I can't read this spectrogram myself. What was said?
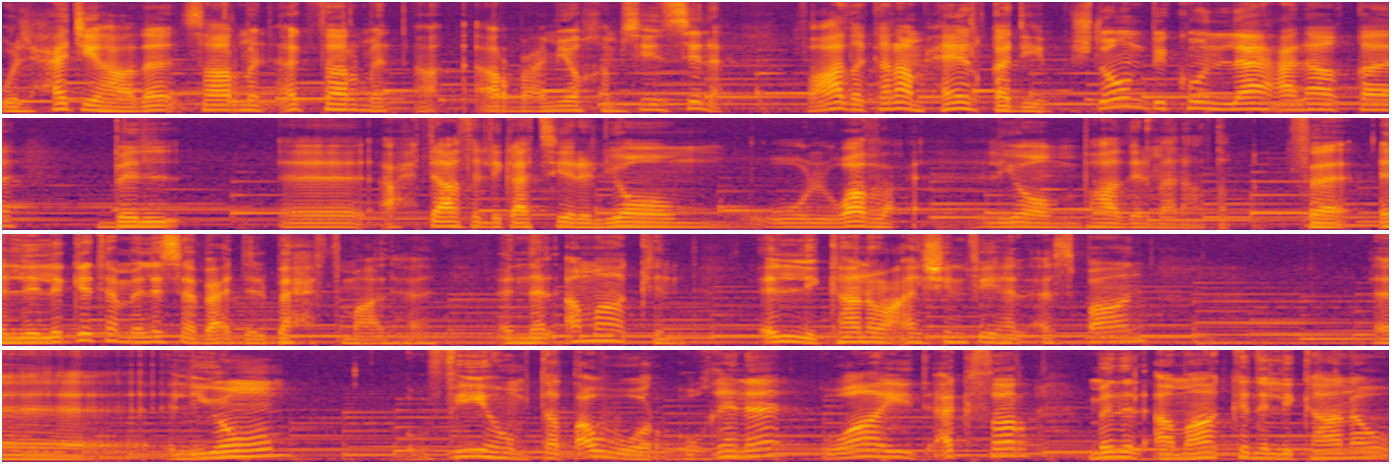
والحكي هذا صار من أكثر من 450 سنة. فهذا كلام حيل قديم. شلون بيكون له علاقة بالاحداث اللي قاعد تصير اليوم والوضع اليوم بهذه المناطق؟ فاللي لقيته ميليسا بعد البحث مالها إن الأماكن اللي كانوا عايشين فيها الأسبان آه اليوم فيهم تطور وغنى وايد أكثر من الأماكن اللي كانوا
